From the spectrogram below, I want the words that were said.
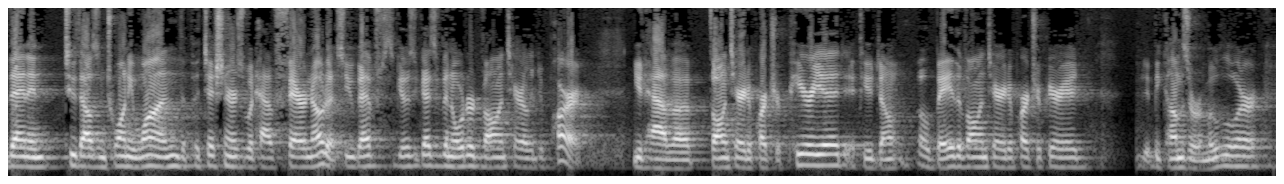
then in 2021, the petitioners would have fair notice. You guys, you guys have been ordered voluntarily to depart. You'd have a voluntary departure period. If you don't obey the voluntary departure period, it becomes a removal order.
